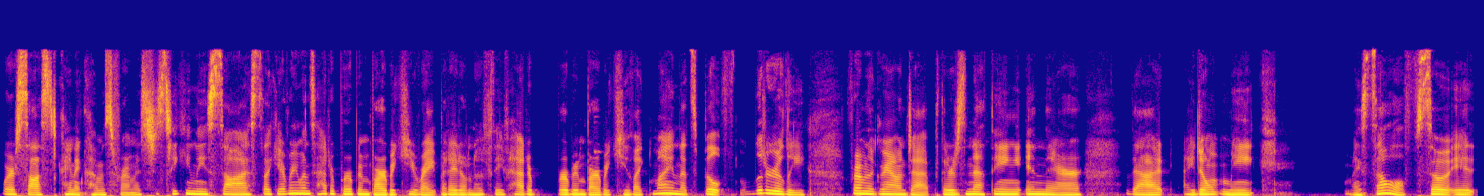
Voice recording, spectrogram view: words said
where sauce kind of comes from. It's just taking these sauce, like everyone's had a bourbon barbecue, right? But I don't know if they've had a bourbon barbecue like mine that's built literally from the ground up. There's nothing in there that I don't make myself. So it,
